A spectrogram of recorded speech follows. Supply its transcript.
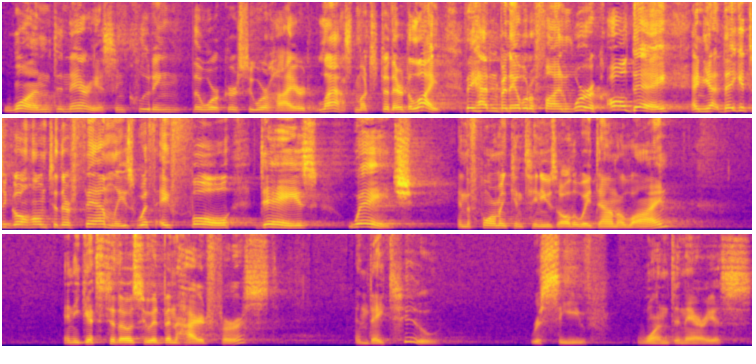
one denarius, including the workers who were hired last, much to their delight. They hadn't been able to find work all day, and yet they get to go home to their families with a full day's wage. And the foreman continues all the way down the line, and he gets to those who had been hired first, and they too receive one denarius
